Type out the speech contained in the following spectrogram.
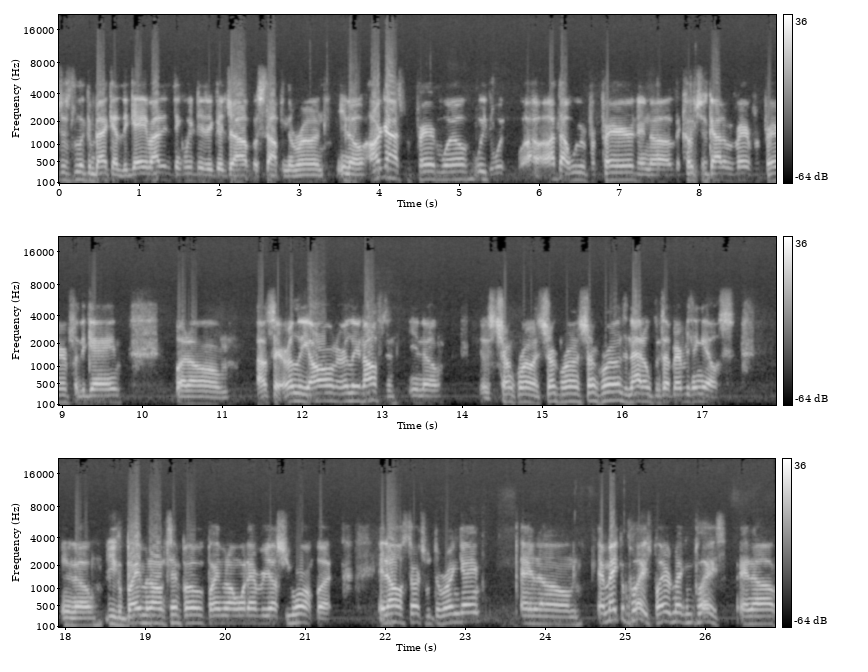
just looking back at the game, I didn't think we did a good job of stopping the run. You know, our guys prepared well. We, we I thought we were prepared, and uh, the coaches got them very prepared for the game. But um, I would say early on, early and often, you know, it was chunk runs, chunk runs, chunk runs, and that opens up everything else. You know, you can blame it on tempo, blame it on whatever else you want, but it all starts with the run game and um, and making plays, players making plays. And uh,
